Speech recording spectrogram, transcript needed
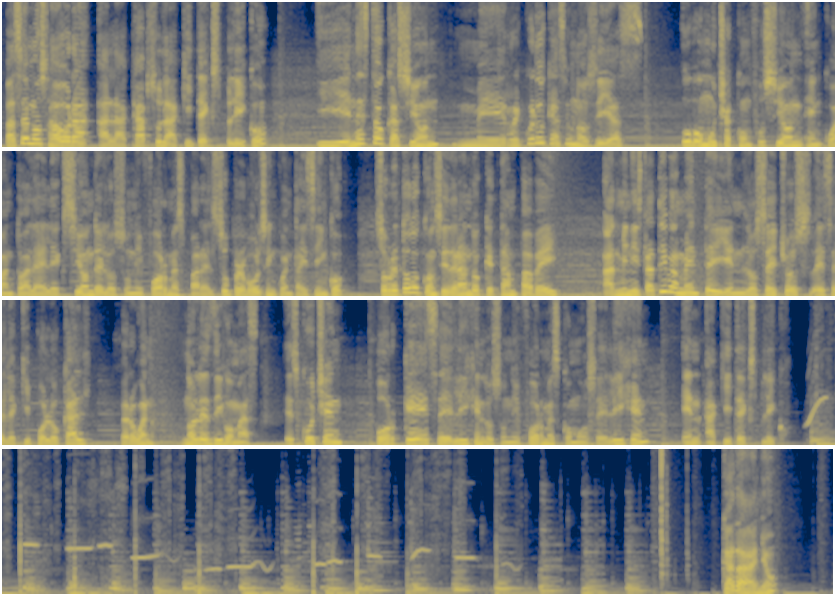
Pasemos ahora a la cápsula Aquí te explico. Y en esta ocasión, me recuerdo que hace unos días hubo mucha confusión en cuanto a la elección de los uniformes para el Super Bowl 55, sobre todo considerando que Tampa Bay administrativamente y en los hechos es el equipo local. Pero bueno, no les digo más. Escuchen por qué se eligen los uniformes como se eligen en Aquí te explico. Cada año,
